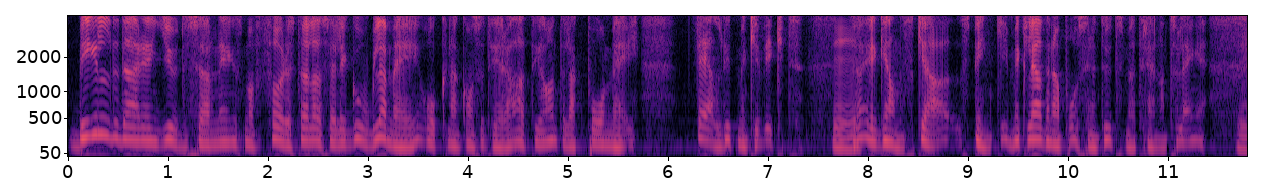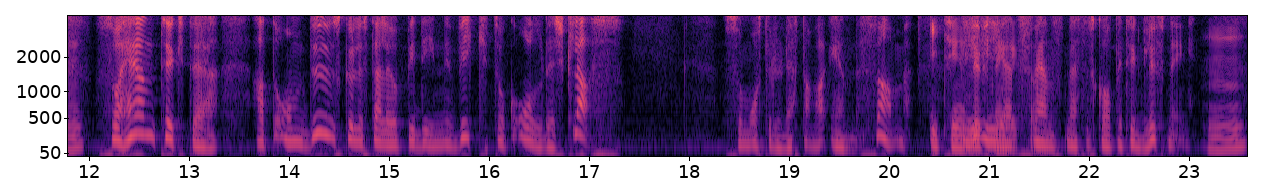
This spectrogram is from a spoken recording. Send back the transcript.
bild, här är en ljudsändning som man får föreställa sig eller googla mig och kunna konstatera att jag har inte lagt på mig väldigt mycket vikt. Jag är ganska spinkig. Med kläderna på ser det inte ut som jag har tränat så länge. Så hen tyckte att om du skulle ställa upp i din vikt och åldersklass så måste du nästan vara ensam I i, tyngdlyftning. i ett liksom. svenskt mästerskap i tyngdlyftning. Mm.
